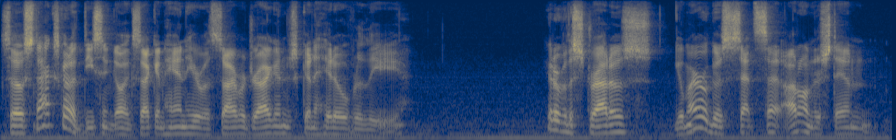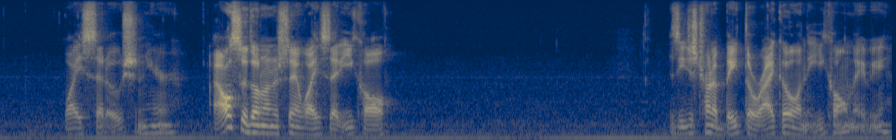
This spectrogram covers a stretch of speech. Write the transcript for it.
So Snack's got a decent going second hand here with Cyber Dragon. Just gonna hit over the hit over the Stratos. Yomero goes set set. I don't understand why he said Ocean here. I also don't understand why he said E-Call. Is he just trying to bait the Raikou on the E-Call, maybe?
